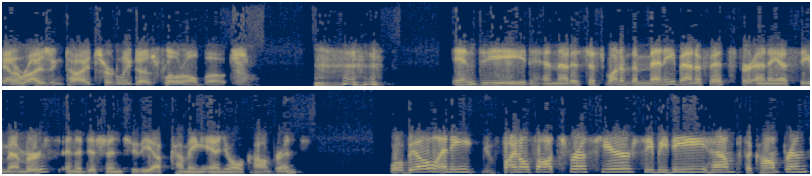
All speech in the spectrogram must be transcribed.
And a mm-hmm. rising tide certainly does float all boats. Indeed. And that is just one of the many benefits for NASC members, in addition to the upcoming annual conference. Well, Bill, any final thoughts for us here? CBD, hemp, the conference?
